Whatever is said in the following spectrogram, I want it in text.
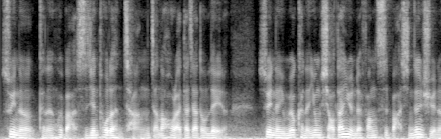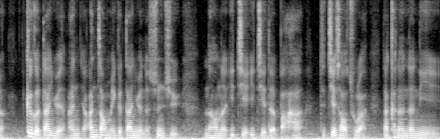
所以呢可能会把时间拖得很长，讲到后来大家都累了。所以呢有没有可能用小单元的方式，把行政学呢各个单元按按照每个单元的顺序，然后呢一节一节的把它介绍出来？那可能呢你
